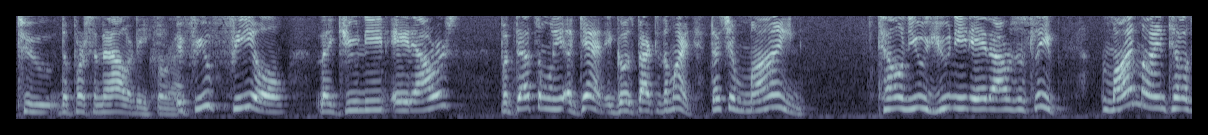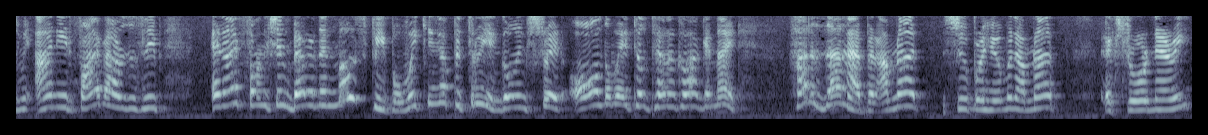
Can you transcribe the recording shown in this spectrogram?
to the personality. Correct. If you feel like you need eight hours, but that's only, again, it goes back to the mind. That's your mind telling you you need eight hours of sleep. My mind tells me I need five hours of sleep, and I function better than most people, waking up at three and going straight all the way till 10 o'clock at night. How does that happen? I'm not superhuman, I'm not extraordinary.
